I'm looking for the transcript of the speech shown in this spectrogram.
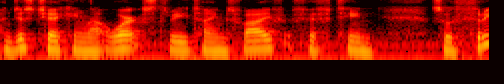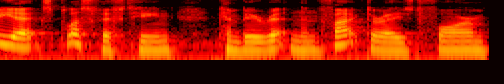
And just checking that works, 3 times 5, 15. So 3x plus 15 can be written in factorized form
